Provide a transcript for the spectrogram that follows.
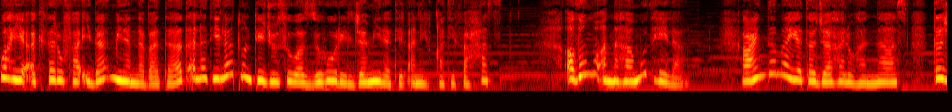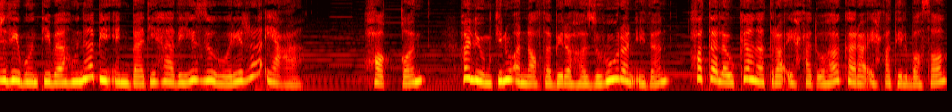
وهي أكثر فائدة من النباتات التي لا تنتج سوى الزهور الجميلة الأنيقة فحسب. أظن أنها مذهلة. عندما يتجاهلها الناس تجذب انتباهنا بإنبات هذه الزهور الرائعة. حقا. هل يمكن أن نعتبرها زهورا إذا؟ حتى لو كانت رائحتها كرائحة البصل؟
